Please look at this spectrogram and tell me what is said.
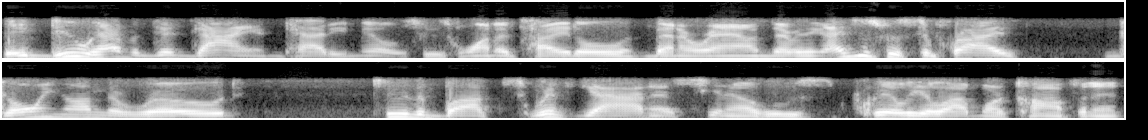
they do have a good guy in Patty Mills who's won a title and been around and everything. I just was surprised going on the road to the Bucks with Giannis, you know, who's clearly a lot more confident.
